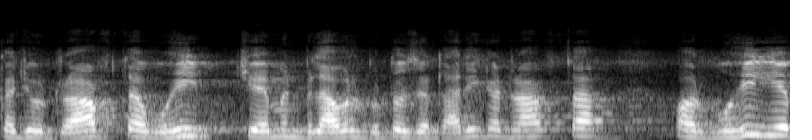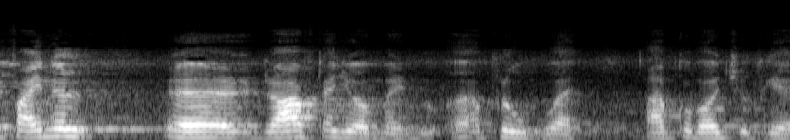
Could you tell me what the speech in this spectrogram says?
का जो ड्राफ्ट था, वही चेयरमैन बिलावल भुट्टो जरदारी का ड्राफ्ट था और वही ये फाइनल ड्राफ्ट है जो अप्रूव हुआ है। आपको बहुत शुक्रिया।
